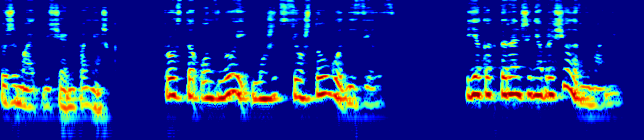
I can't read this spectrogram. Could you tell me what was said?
пожимает плечами поняшка. Просто он злой может все, что угодно сделать. Я как-то раньше не обращала внимания,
